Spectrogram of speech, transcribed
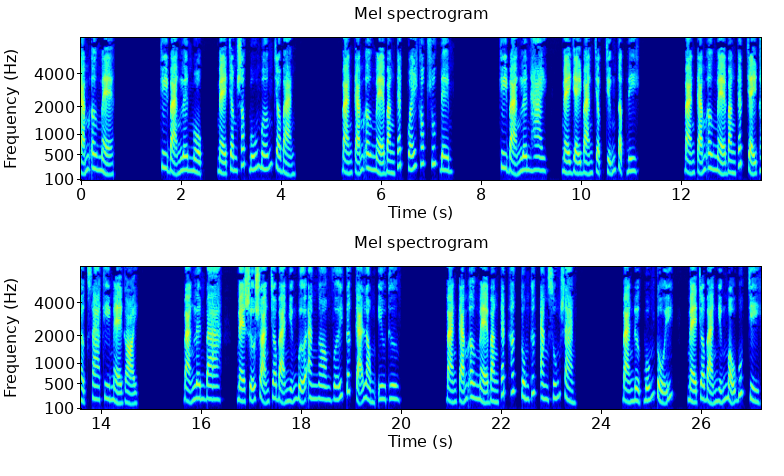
Cảm ơn mẹ. Khi bạn lên một, mẹ chăm sóc bú mớm cho bạn. Bạn cảm ơn mẹ bằng cách quấy khóc suốt đêm. Khi bạn lên hai, mẹ dạy bạn chập chững tập đi. Bạn cảm ơn mẹ bằng cách chạy thật xa khi mẹ gọi. Bạn lên ba, mẹ sửa soạn cho bạn những bữa ăn ngon với tất cả lòng yêu thương. Bạn cảm ơn mẹ bằng cách hất tung thức ăn xuống sàn. Bạn được 4 tuổi, mẹ cho bạn những mẫu bút chì.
